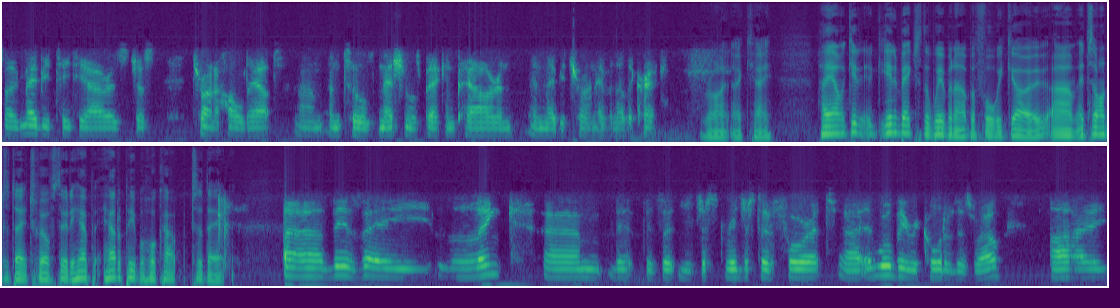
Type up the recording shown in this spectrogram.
So maybe TTR is just trying to hold out um, until National's back in power, and, and maybe try and have another crack. right, okay. Hey, I'm getting, getting back to the webinar before we go. Um, it's on today at twelve thirty. How, how do people hook up to that? Uh, there's a link. Um, that, there's a, you just register for it. Uh, it will be recorded as well. I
